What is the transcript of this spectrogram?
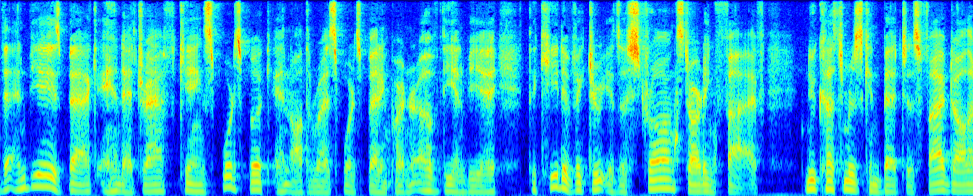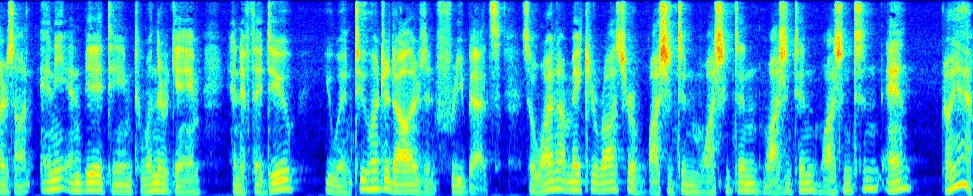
The NBA is back, and at DraftKings Sportsbook, an authorized sports betting partner of the NBA, the key to victory is a strong starting five. New customers can bet just $5 on any NBA team to win their game, and if they do, you win $200 in free bets. So why not make your roster Washington, Washington, Washington, Washington, and oh yeah,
